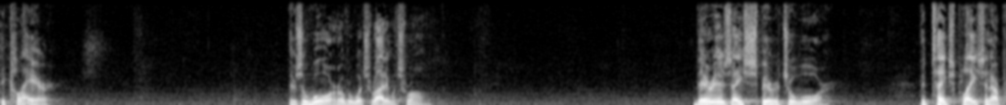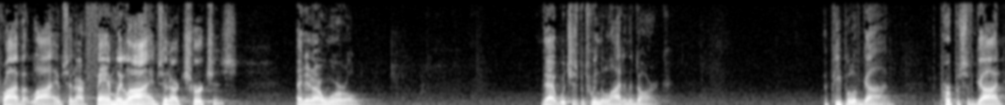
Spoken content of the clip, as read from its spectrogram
declare. There's a war over what's right and what's wrong. There is a spiritual war that takes place in our private lives, in our family lives, in our churches, and in our world. That which is between the light and the dark. The people of God, the purpose of God,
